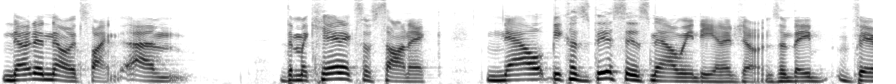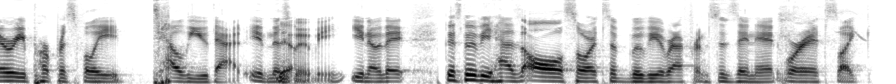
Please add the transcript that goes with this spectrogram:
No, no, no, it's fine. Um, the mechanics of Sonic now, because this is now Indiana Jones, and they very purposefully tell you that in this Yeah. movie. You know, they this movie has all sorts of movie references in it, where it's like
